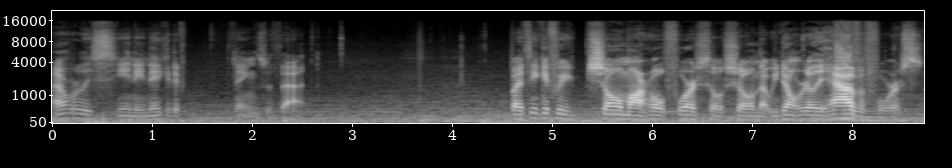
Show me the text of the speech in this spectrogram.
I don't really see any negative things with that. But I think if we show him our whole force, he'll show him that we don't really have a force.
